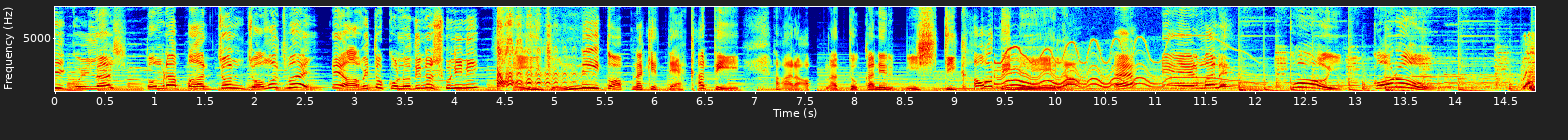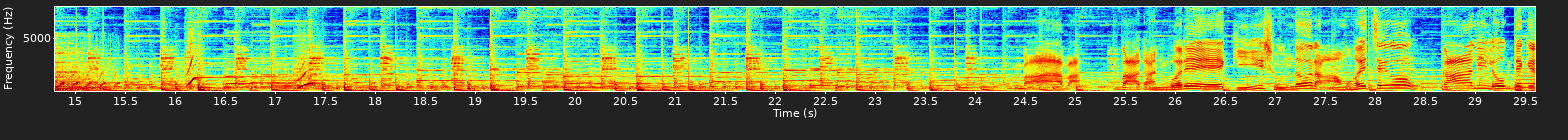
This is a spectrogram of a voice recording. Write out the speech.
কি কৈলাস? তোমরা পাঁচজন জমজ ভাই? এ আমি তো কোনোদিনও শুনিনি। এই জন্যেই তো আপনাকে দেখাতে আর আপনার দোকানের মিষ্টি খাওয়াতে নিয়ে এলাম। এর মানে? কই? করো। বাগান ভরে কি সুন্দর আম হয়েছে গো। কালই লোক ডেকে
